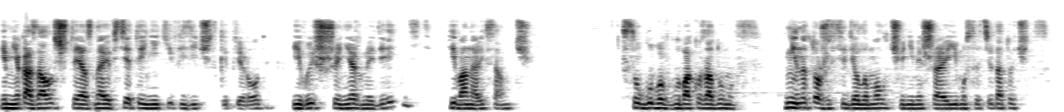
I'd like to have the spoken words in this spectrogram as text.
И мне казалось, что я знаю все тайники физической природы и высшей нервной деятельности Ивана Александровича. Сугубов глубоко задумался. Нина тоже сидела молча, не мешая ему сосредоточиться.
